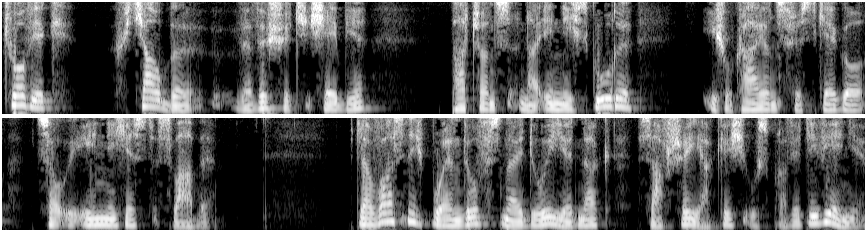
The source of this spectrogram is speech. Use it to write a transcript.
Człowiek chciałby wywyższyć siebie, patrząc na innych z góry i szukając wszystkiego, co u innych jest słabe. Dla własnych błędów znajduje jednak zawsze jakieś usprawiedliwienie.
